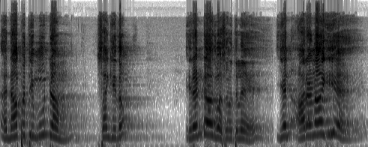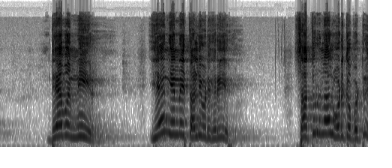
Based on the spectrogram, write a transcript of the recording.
நாற்பத்தி மூன்றாம் சங்கீதம் இரண்டாவது வசனத்தில் என் அரணாகிய தேவன் நீர் ஏன் என்னை தள்ளி விடுகிறீர் சத்துருனால் ஒடுக்கப்பட்டு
